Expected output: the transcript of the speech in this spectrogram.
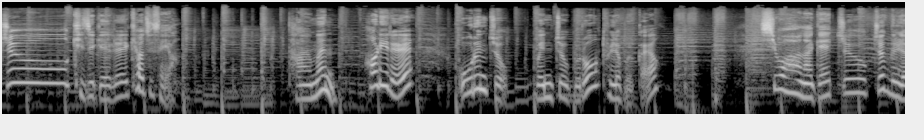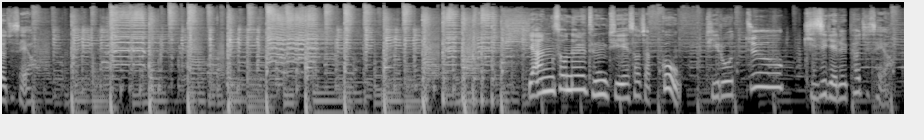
쭉 기지개를 켜주세요. 다음은 허리를 오른쪽, 왼쪽으로 돌려볼까요? 시원하게 쭉쭉 늘려주세요. 양손을 등 뒤에서 잡고 뒤로 쭉 기지개를 펴주세요.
